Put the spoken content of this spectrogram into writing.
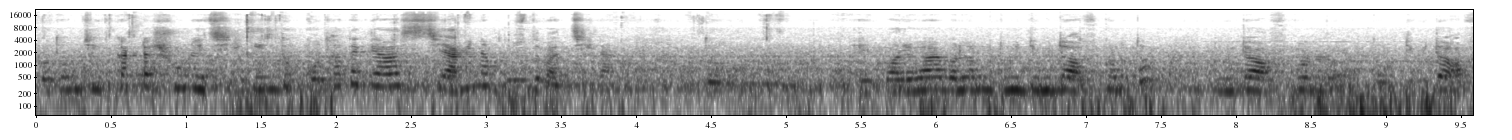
প্রথম চিৎকারটা শুনেছি, কিন্তু কোথা থেকে আসছে আমি না বুঝতে পারছি না। তো এরপরে বার বললাম, তুমি টিভিটা অফ করো তো। টিভিটা অফ করল। তো টিভিটা অফ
